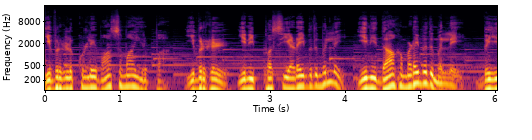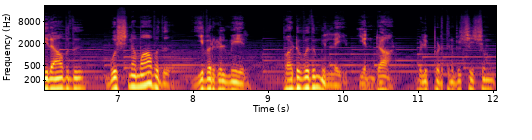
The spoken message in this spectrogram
இவர்களுக்குள்ளே வாசமாயிருப்பார். இவர்கள் இனி பசி அடைவதுமில்லை இனி தாகம் அடைவதுமில்லை வெயிலாவது உஷ்ணமாவது இவர்கள் மேல் படுவதும் இல்லை என்றான். வெளிப்படுத்தின விசேஷம்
